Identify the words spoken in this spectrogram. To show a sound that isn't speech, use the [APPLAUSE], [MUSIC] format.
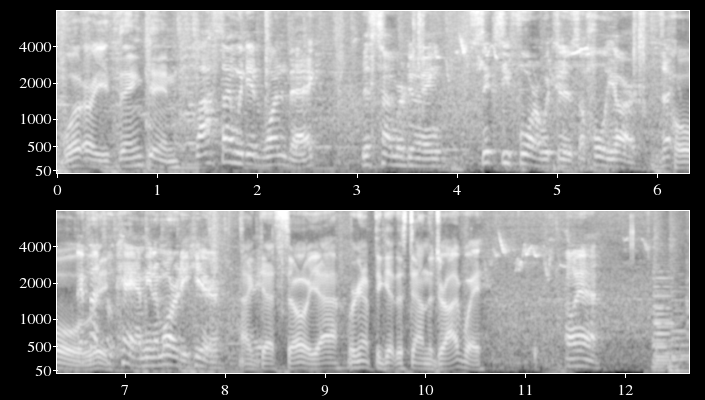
what are you thinking? Last time we did one bag. This time we're doing 64, which is a whole yard. Is that, Holy. If that's okay. I mean, I'm already here. I guess so, yeah. We're gonna have to get this down the driveway. Oh yeah.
